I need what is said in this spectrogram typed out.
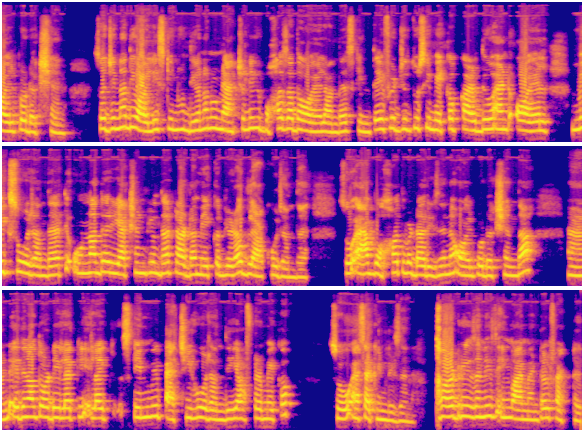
oil production so ਜਿਨ੍ਹਾਂ ਦੀ ਆਇਲੀ ਸਕਿਨ ਹੁੰਦੀ ਹੈ, ਉਹਨਾਂ ਨੂੰ ਨੈਚੁਰਲੀ ਬਹੁਤ ਜ਼ਿਆਦਾ ਆਇਲ ਆਉਂਦਾ ਹੈ ਸਕਿਨ ਤੇ। ਫਿਰ ਜਦੋਂ ਤੁਸੀਂ ਮੇਕਅਪ ਕਰਦੇ ਹੋ ਐਂਡ ਆਇਲ ਮਿਕਸ ਹੋ ਜਾਂਦਾ ਹੈ, ਤੇ ਉਹਨਾਂ ਦਾ ਰਿਐਕਸ਼ਨ ਕੀ ਹੁੰਦਾ ਤੁਹਾਡਾ ਮੇਕਅਪ ਜਿਹੜਾ ਬਲੈਕ ਹੋ ਜਾਂਦਾ ਹੈ। ਸੋ ਇਹ ਬਹੁਤ ਵੱਡਾ ਰੀਜ਼ਨ ਹੈ ਆਇਲ ਪ੍ਰੋਡਕਸ਼ਨ ਦਾ। ਐਂਡ ਇਹਦੇ ਨਾਲ ਤੁਹਾਡੀ ਲਾਈਕ ਲਾਈਕ ਸਕਿਨ ਵੀ ਪੈਚੀ ਹੋ ਜਾਂਦੀ ਹੈ ਆਫਟਰ ਮੇਕਅਪ ਸੋ ਇਹ ਸੈਕੰਡ ਰੀਜ਼ਨ ਹੈ। Third reason is environmental factor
